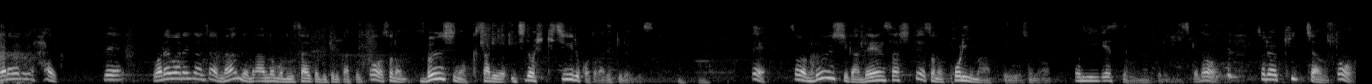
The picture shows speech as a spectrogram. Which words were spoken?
我々はいで我々がじゃあなんで何度もリサイクルできるかというとその分子の鎖を一度引きちぎることができるんです。でその分子が連鎖してそのポリマーっていうそのポリエステルになってるんですけどそれを切っちゃうと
